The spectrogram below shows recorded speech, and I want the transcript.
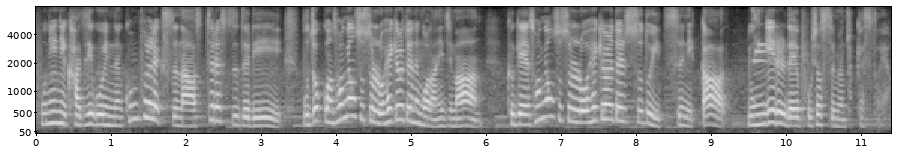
본인이 가지고 있는 콤플렉스나 스트레스들이 무조건 성형수술로 해결되는 건 아니지만 그게 성형수술로 해결될 수도 있으니까 용기를 내보셨으면 좋겠어요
